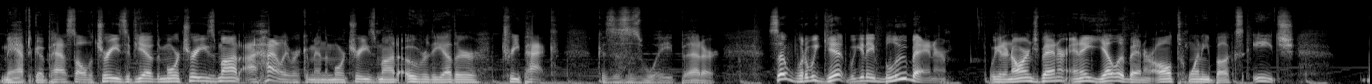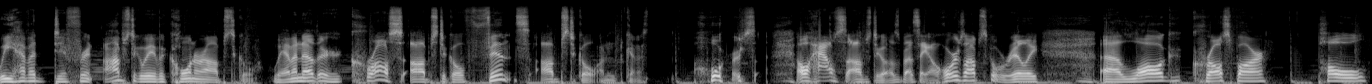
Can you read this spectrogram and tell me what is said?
You may have to go past all the trees. If you have the More Trees mod, I highly recommend the More Trees mod over the other tree pack because this is way better. So what do we get? We get a blue banner. We get an orange banner and a yellow banner, all 20 bucks each. We have a different obstacle. We have a corner obstacle. We have another cross obstacle, fence obstacle. I'm going to horse oh house obstacle. I was about to say a horse obstacle? Really? Uh, log crossbar pole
